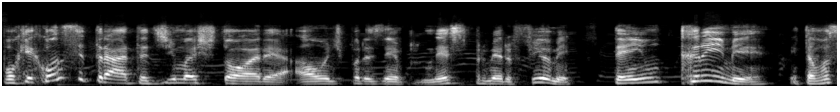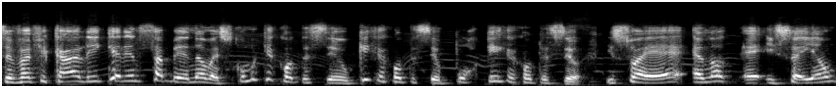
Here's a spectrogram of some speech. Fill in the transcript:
Porque quando se trata de uma história onde, por exemplo, nesse primeiro filme, tem um crime. Então você vai ficar ali querendo saber, não, mas como que aconteceu? O que que aconteceu? Por que que aconteceu? Isso é, é, é isso aí é um,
